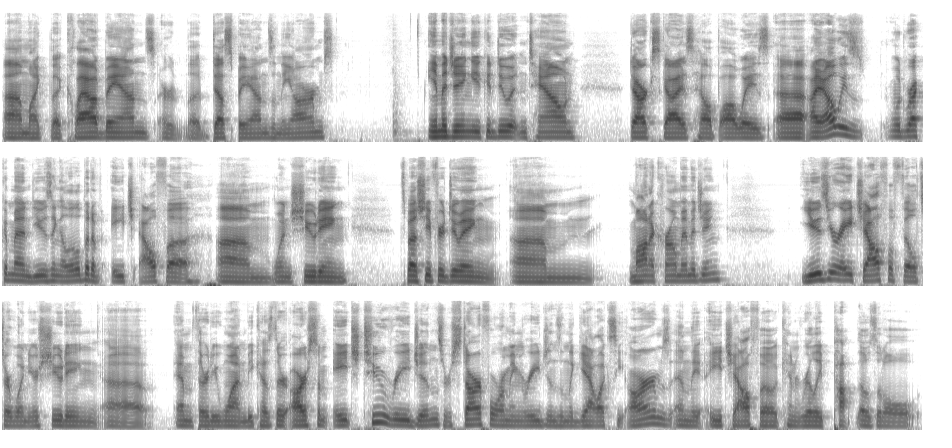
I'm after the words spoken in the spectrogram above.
um, like the cloud bands or the dust bands in the arms. Imaging, you can do it in town. Dark skies help always. Uh, I always would recommend using a little bit of H alpha um, when shooting, especially if you're doing um, monochrome imaging. Use your H alpha filter when you're shooting uh, M31 because there are some H2 regions or star forming regions in the galaxy arms, and the H alpha can really pop those little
